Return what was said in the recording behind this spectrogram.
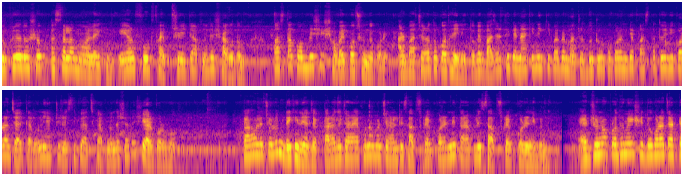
সুপ্রিয় দর্শক, আসসালামু আলাইকুম। এয়ার ফুড ফাইভ থ্রিতে আপনাদের স্বাগতম। পাস্তা কম বেশি সবাই পছন্দ করে, আর বাচ্চারা তো কথাই নেই। তবে বাজার থেকে না কিনে কীভাবে মাত্র দুটো উপকরণ দিয়ে পাস্তা তৈরি করা যায়, তেমনই একটি রেসিপি আজকে আপনাদের সাথে শেয়ার করব। তাহলে চলুন দেখে নেওয়া যাক। তার আগে যারা এখন আমার চ্যানেলটি সাবস্ক্রাইব করেননি, তারা প্লিজ সাবস্ক্রাইব করে নেবেন। এর জন্য প্রথমেই সিদ্ধ করা চারটে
